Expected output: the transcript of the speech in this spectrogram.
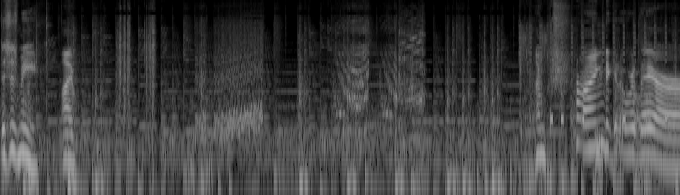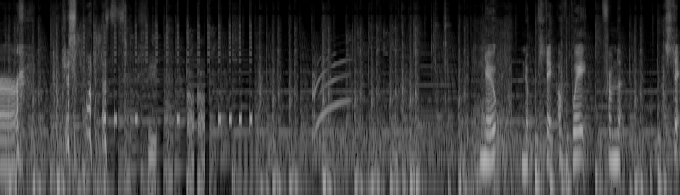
This is me. I I'm trying to get over there. Just want to. Nope. Nope. Stay away from the. Stay.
